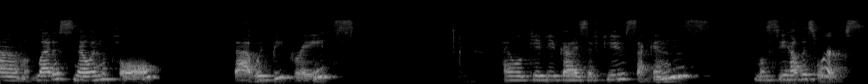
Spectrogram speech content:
um, let us know in the poll, that would be great. I will give you guys a few seconds. We'll see how this works.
